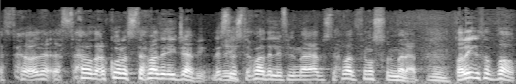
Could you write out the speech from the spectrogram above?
استحواذ استحواذ على الكره الاستحواذ الإيجابي ليس إيه. الاستحواذ اللي في الملعب استحواذ في نصف الملعب مم. طريقة الضغط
